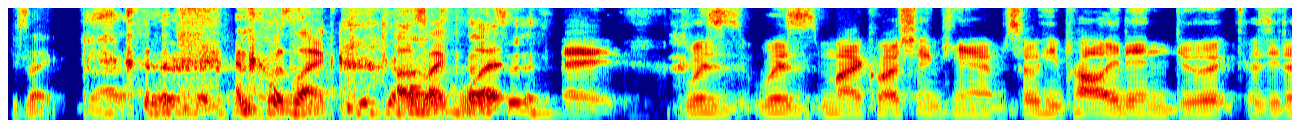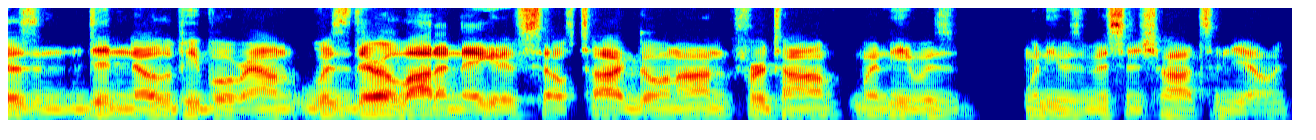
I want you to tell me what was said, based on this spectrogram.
He's like, and I was like, I was like, what? Hey, was was my question, Cam? So he probably didn't do it because he doesn't didn't know the people around. Was there a lot of negative self talk going on for Tom when he was when he was missing shots and yelling?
